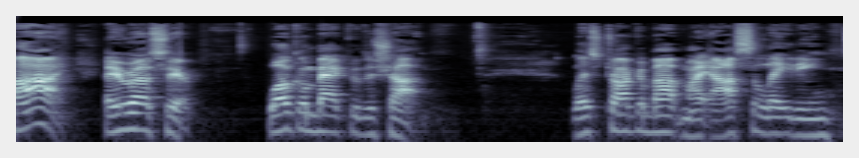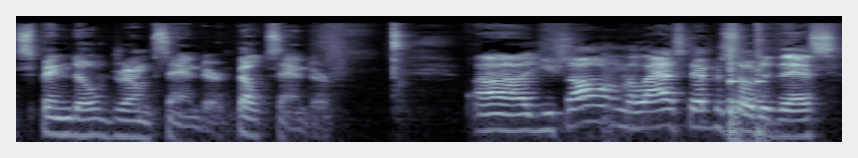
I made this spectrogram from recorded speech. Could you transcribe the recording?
Hi, hey Russ here. Welcome back to the shop. Let's talk about my oscillating spindle drum sander, belt sander. Uh, you saw in the last episode of this,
